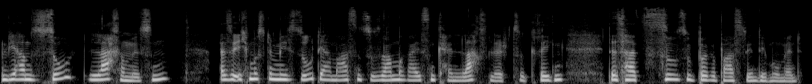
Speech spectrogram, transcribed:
Und wir haben so lachen müssen. Also ich musste mich so dermaßen zusammenreißen, kein Lachflash zu kriegen. Das hat so super gepasst in dem Moment.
